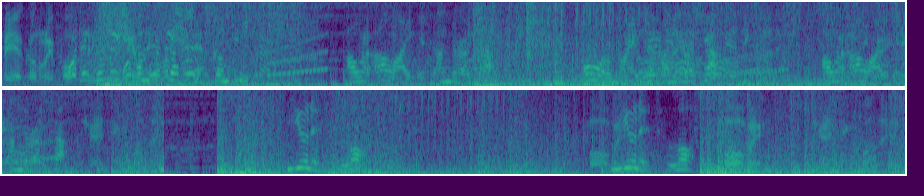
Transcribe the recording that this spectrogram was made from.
Vehicle reporting. Construction complete. Our ally is under attack. Ore miner under attack. Our ally is under attack. Changing position. Unit lost. Moving. Unit lost. Moving. Changing position.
